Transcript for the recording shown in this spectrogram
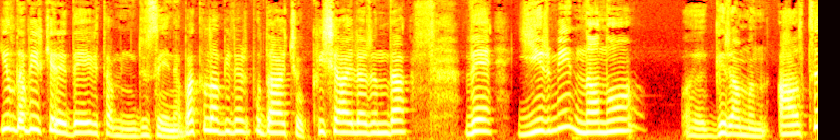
yılda bir kere D vitamini düzeyine bakılabilir. Bu daha çok kış aylarında ve 20 nanogramın altı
